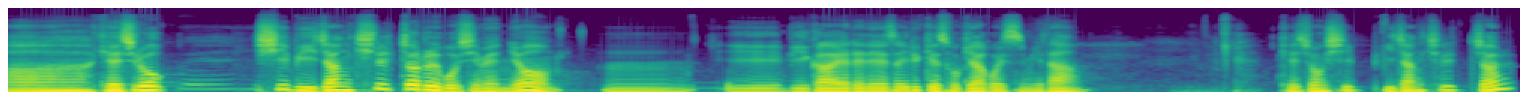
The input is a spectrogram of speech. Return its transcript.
아, 계시록 12장 7절을 보시면요. 음, 이 미가엘에 대해서 이렇게 소개하고 있습니다. 계시록 12장 7절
